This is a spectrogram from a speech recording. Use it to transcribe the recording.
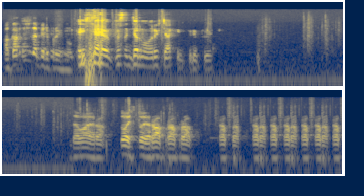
А как ты сюда перепрыгнул? Я просто дернул рычаг и перепрыгнул. Давай, раб. Стой, стой, раб, раб, раб. Раб, раб, раб, раб, раб, раб, раб, раб, раб.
